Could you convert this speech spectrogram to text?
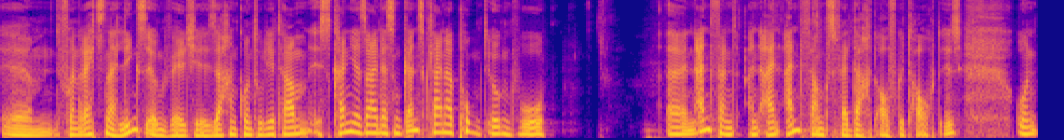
ähm, von rechts nach links irgendwelche Sachen kontrolliert haben. Es kann ja sein, dass ein ganz kleiner Punkt irgendwo ein, Anfang, ein Anfangsverdacht aufgetaucht ist. Und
